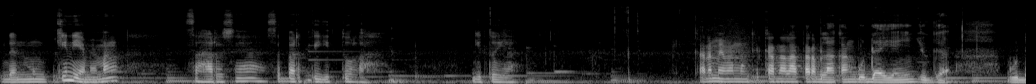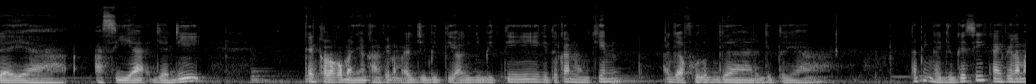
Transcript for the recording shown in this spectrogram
Dan mungkin ya memang seharusnya seperti itulah gitu ya. Karena memang mungkin karena latar belakang budayanya juga budaya Asia. Jadi kan kalau kebanyakan film LGBT LGBT gitu kan mungkin agak vulgar gitu ya tapi nggak juga sih kayak film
